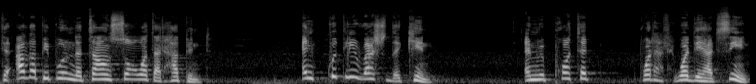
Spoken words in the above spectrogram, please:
The other people in the town saw what had happened and quickly rushed to the king and reported what, what they had seen.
